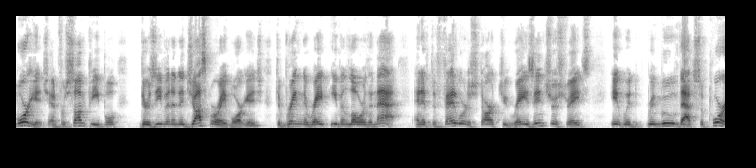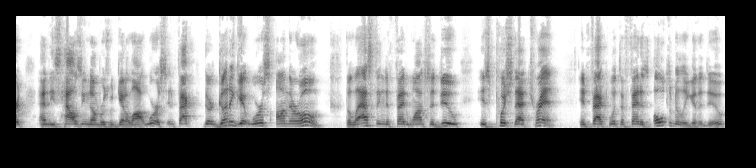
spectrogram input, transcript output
mortgage. And for some people, there's even an adjustable rate mortgage to bring the rate even lower than that. And if the Fed were to start to raise interest rates, it would remove that support and these housing numbers would get a lot worse. In fact, they're going to get worse on their own. The last thing the Fed wants to do is push that trend. In fact, what the Fed is ultimately going to do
